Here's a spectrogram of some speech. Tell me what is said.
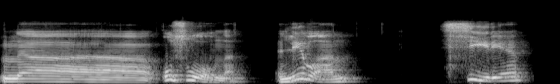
э, условно, Ливан, Сирия,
